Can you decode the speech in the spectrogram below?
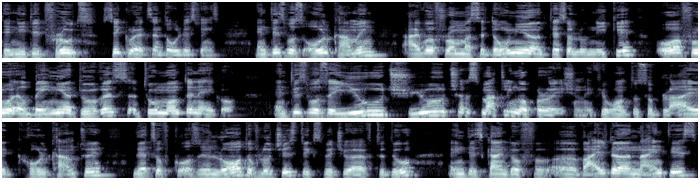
They needed fruits, cigarettes, and all these things. And this was all coming either from Macedonia, Thessaloniki, or through Albania, Durrës, uh, to Montenegro. And this was a huge, huge uh, smuggling operation. If you want to supply a whole country, that's of course a lot of logistics which you have to do in this kind of uh, uh wilder 90s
